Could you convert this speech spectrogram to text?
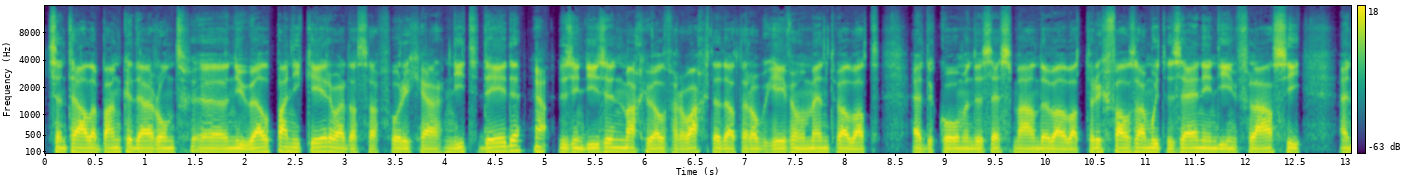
centrale banken daar rond uh, nu wel panikeren, waar dat ze vorig jaar niet deden. Ja. Dus in die zin mag je wel verwachten dat er op een gegeven moment wel wat, de komende zes maanden, wel wat terugval zou moeten zijn in die inflatie en,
